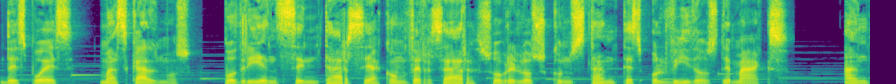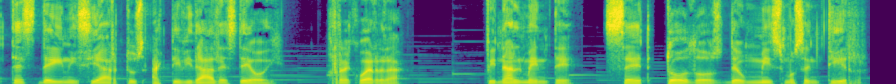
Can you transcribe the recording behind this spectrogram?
Después, más calmos, podrían sentarse a conversar sobre los constantes olvidos de Max. Antes de iniciar tus actividades de hoy, recuerda, finalmente, sed todos de un mismo sentir,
